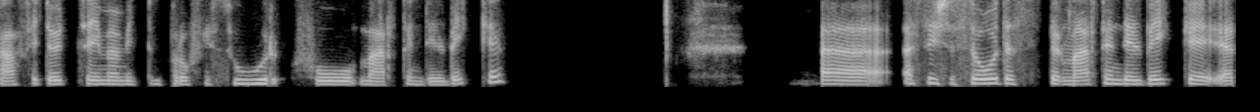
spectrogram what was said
arbeite ich dort zusammen mit dem Professor von Martin Delbecque. Äh, es ist so, dass der Martin Delbecque, er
